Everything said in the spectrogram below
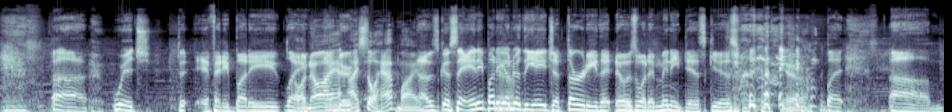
uh, which if anybody like Oh no, under- I, I still have mine. I was gonna say anybody Yeah. under the age of thirty that knows what a mini disc is, Yeah. but um,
